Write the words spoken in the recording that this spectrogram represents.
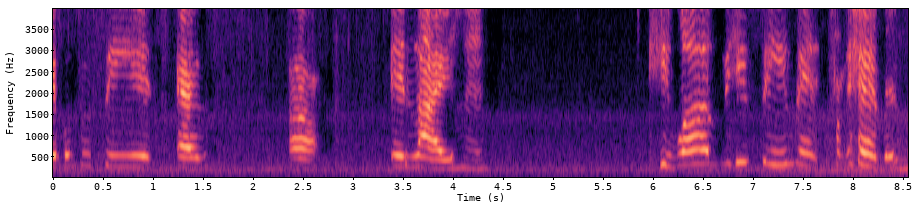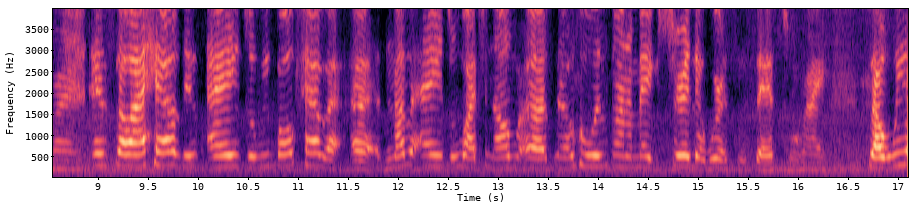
able to see it as uh, in life, Mhm. He was. He sees it from heaven. Right. And so I have this angel. We both have a, a, another angel watching over us, who is going to make sure that we're successful. Right. So we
